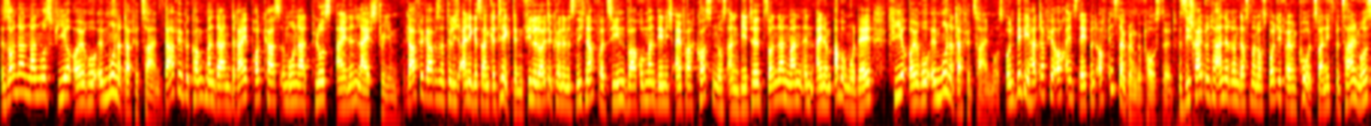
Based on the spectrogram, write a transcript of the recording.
sondern man muss 4 Euro im Monat dafür zahlen. Dafür bekommt man dann drei Podcasts im Monat plus einen Livestream. Dafür gab es natürlich einiges an Kritik, denn viele Leute können es nicht nachvollziehen, warum man den nicht einfach kostenlos anbietet, sondern man in einem Abo-Modell 4 Euro im Monat dafür zahlen muss. Und Bibi hat dafür auch ein Statement auf Instagram gepostet. Sie schreibt unter anderem, dass man auf Spotify und Co. zwar nichts bezahlen muss,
